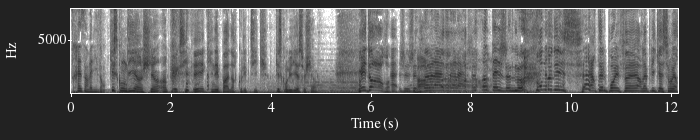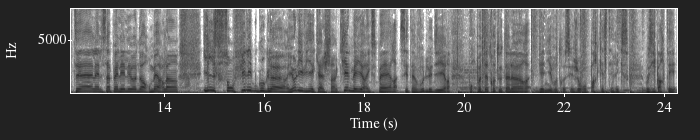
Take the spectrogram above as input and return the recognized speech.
très invalidants. Qu'est-ce qu'on dit à un chien un peu excité qui n'est pas narcoleptique? Qu'est-ce qu'on lui dit à ce chien? Mais dors Ah, je, je, voilà, voilà, je sentais le jeu de mots. 3210 RTL.fr, l'application RTL, elle s'appelle Éléonore Merlin. Ils sont Philippe Googler et Olivier Cachin. Qui est le meilleur expert C'est à vous de le dire. Pour peut-être tout à l'heure gagner votre séjour au parc Astérix. Vous y partez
